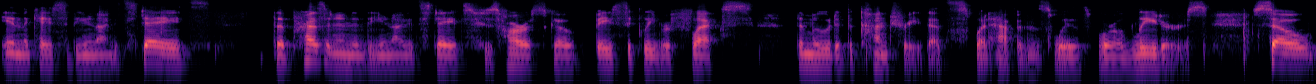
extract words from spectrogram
in the case of the United States, the president of the United States, whose horoscope basically reflects the mood of the country. That's what happens with world leaders. So,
